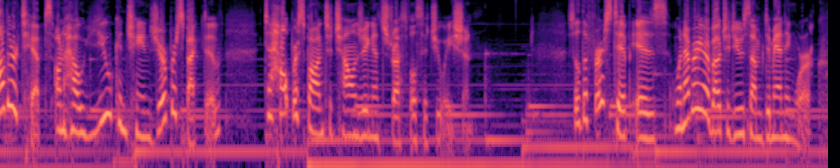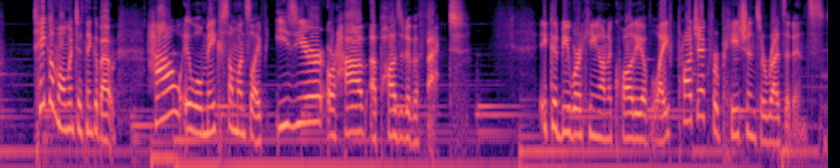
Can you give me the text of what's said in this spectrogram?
other tips on how you can change your perspective to help respond to challenging and stressful situation. So, the first tip is whenever you're about to do some demanding work, take a moment to think about how it will make someone's life easier or have a positive effect. It could be working on a quality of life project for patients or residents.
